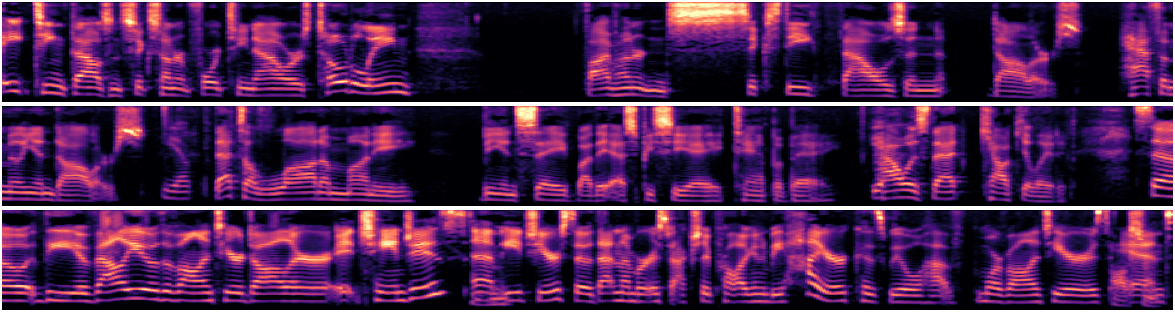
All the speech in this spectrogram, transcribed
18,614 hours, totaling $560,000. Half a million dollars. Yep. That's a lot of money being saved by the SPCA Tampa Bay. Yeah. How is that calculated? So the value of the volunteer dollar it changes um, Mm-hmm. each year. So that number is actually probably going to be higher because we will have more volunteers. Awesome. And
